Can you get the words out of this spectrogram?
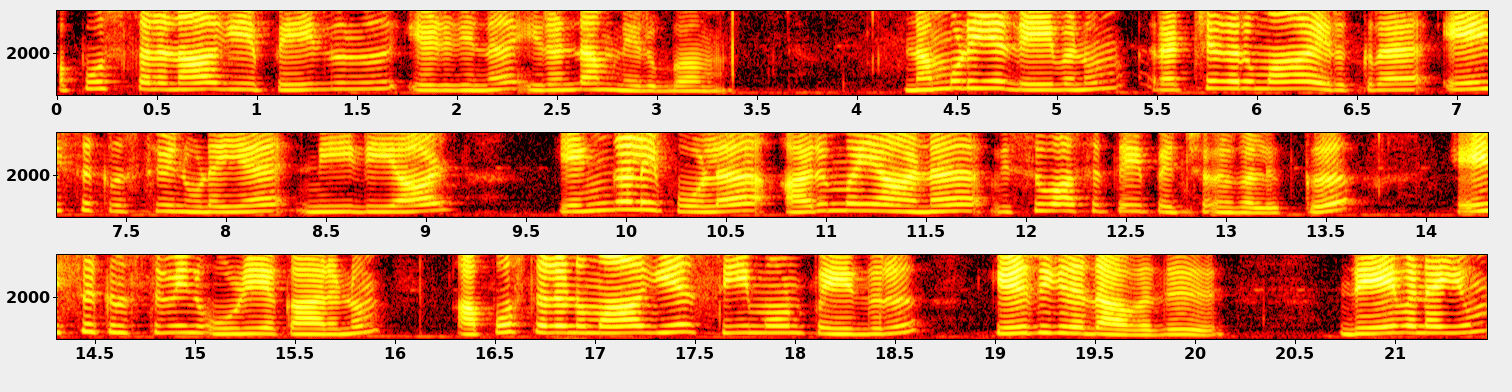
அப்போஸ்தலனாகிய பேதுரு எழுதின இரண்டாம் நிருபம். நம்முடைய தேவனும் இரட்சகருமாயிருக்கிற ஏசு கிறிஸ்துவினுடைய நீதியால் எங்களைப் போல அருமையான விசுவாசத்தை பெற்றவர்களுக்கு இயேசு கிறிஸ்துவின் ஊழியக்காரனும் அப்போஸ்தலனுமாகிய சீமோன் பேதுரு எழுதுகிறதாவது தேவனையும்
